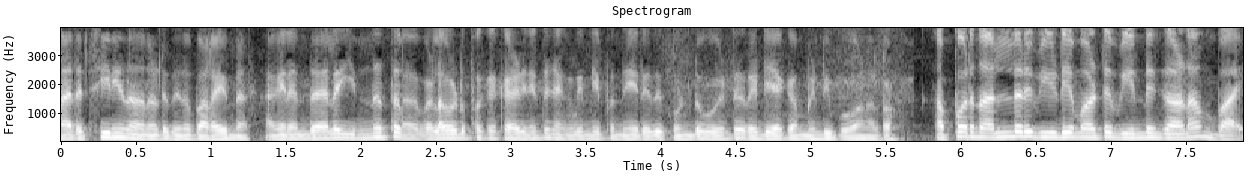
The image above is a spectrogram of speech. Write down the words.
മരച്ചീനി എന്നാണ് കേട്ടോ ഇതിന് പറയുന്നത്. അങ്ങനെ എന്തായാലും ഇന്നത്തെ വിളവെടുപ്പൊക്കെ കഴിഞ്ഞിട്ട് ഞങ്ങൾ ഇനിയിപ്പോൾ നേരെ ഇത് കൊണ്ടുപോയിട്ട് റെഡിയാക്കാൻ വേണ്ടി പോവാണ് കേട്ടോ. അപ്പോൾ ഒരു നല്ലൊരു വീഡിയോ ആയിട്ട് വീണ്ടും കാണാം. ബൈ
